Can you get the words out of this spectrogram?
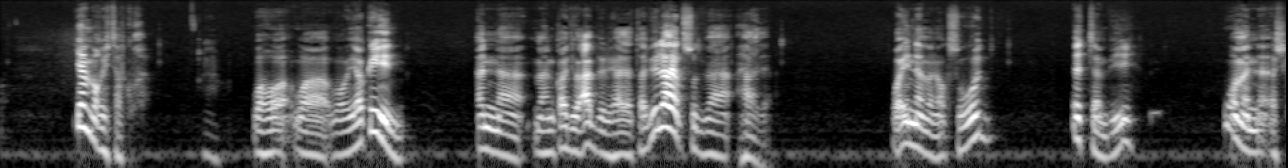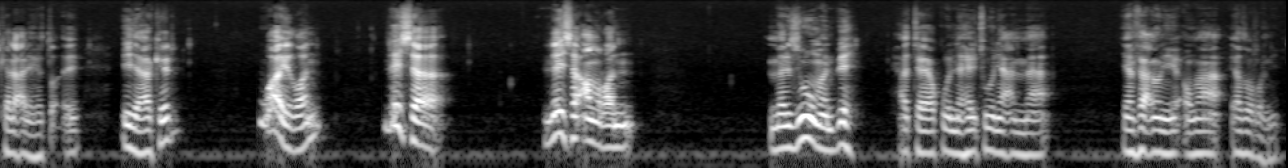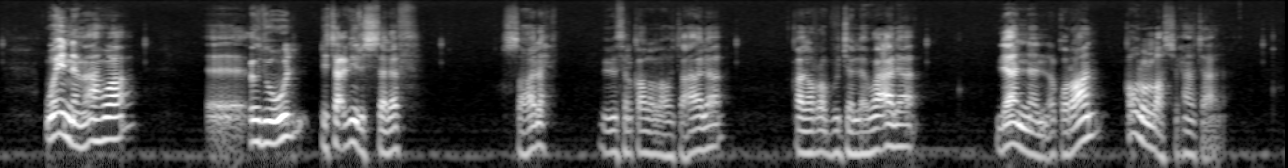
ينبغي تركها. وهو ويقين أن من قد يعبر بهذا التعبير لا يقصد ما هذا. وإنما المقصود التنبيه ومن أشكل عليه يذاكر. وأيضا ليس ليس أمرا ملزوما به حتى يقول نهيتوني عما ينفعني أو ما يضرني. وإنما هو عدول لتعبير السلف الصالح بمثل قال الله تعالى قال الرب جل وعلا لأن القرآن قول الله سبحانه وتعالى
